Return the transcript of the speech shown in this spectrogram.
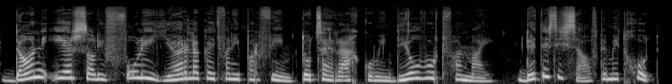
Dan eers sal die volle heerlikheid van die parfuum tot sy reg kom en deel word van my. Dit is dieselfde met God.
